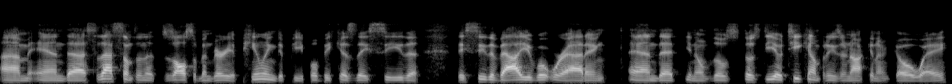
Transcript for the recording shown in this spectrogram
um, and uh, so that's something that has also been very appealing to people because they see the they see the value of what we're adding and that you know those those DOT companies are not going to go away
